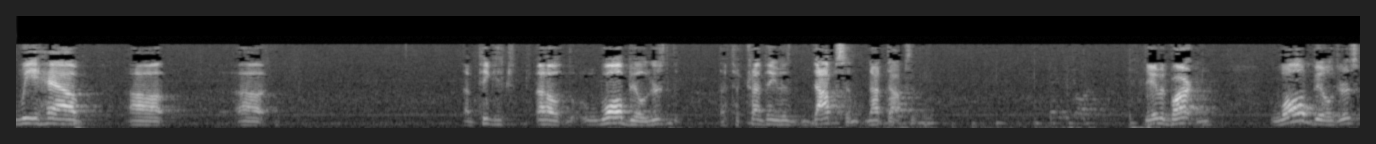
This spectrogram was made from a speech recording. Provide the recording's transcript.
we have, uh, uh, I'm thinking, uh, wall builders. I'm trying to think of Dobson, not Dobson. David Barton. Wall builders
